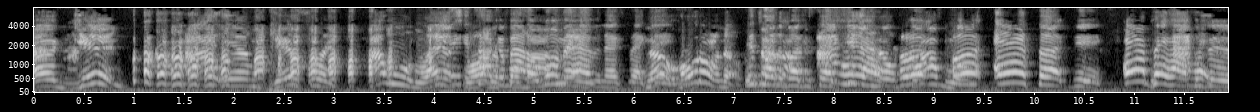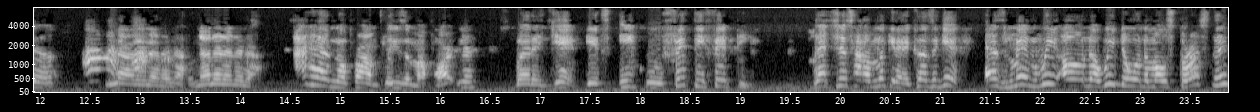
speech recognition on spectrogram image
Again, I am different. I won't last nigga longer talk about a woman man. having expectations. No, hold on though. This motherfucker said I she have got no problem. fuck, and suck dick, and pay half the bills. No, no, no, no, no, no, no, no, no, no. I have no problem pleasing my partner, but again, it's equal 50-50. That's just how I'm looking at it. Because again, as men, we all know we doing the most thrusting.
